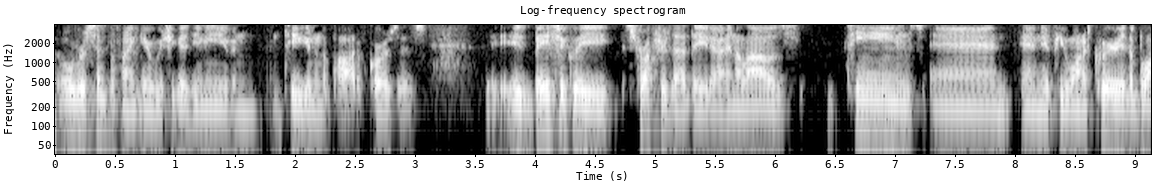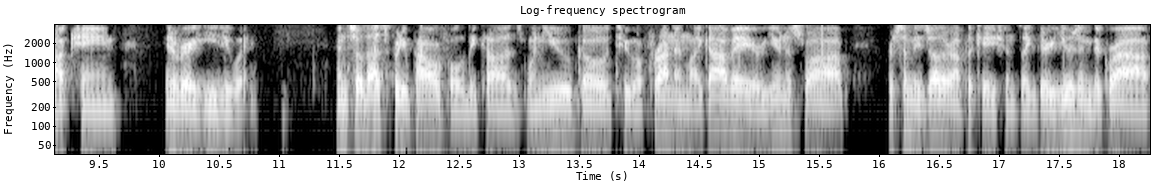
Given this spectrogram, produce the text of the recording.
oversimplifying here, we should get Yaniv and, and Tegan in the pod, of course, is it basically structures that data and allows teams and, and if you want to query the blockchain in a very easy way. And so that's pretty powerful because when you go to a front end like Aave or Uniswap or some of these other applications, like they're using the graph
